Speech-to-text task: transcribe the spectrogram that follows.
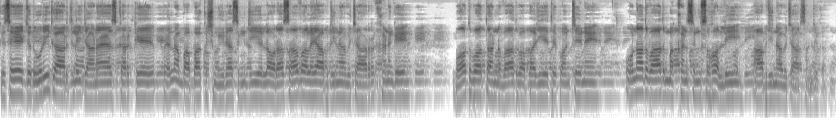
ਕਿਸੇ ਜ਼ਰੂਰੀ ਕਾਰਜ ਲਈ ਜਾਣਾ ਹੈ, ਇਸ ਕਰਕੇ ਪਹਿਲਾਂ ਬਾਬਾ ਕਸ਼ਮੀਰਾ ਸਿੰਘ ਜੀ, ਲਾਹੌਰਾ ਸਾਹਿਬ ਵਾਲੇ ਆਪ ਜੀ ਨਾਲ ਵਿਚਾਰ ਰੱਖਣਗੇ। ਬਹੁਤ ਬਹੁਤ ਧੰਨਵਾਦ ਬਾਬਾ ਜੀ ਇੱਥੇ ਪਹੁੰਚੇ ਨੇ। ਉਹਨਾਂ ਤੋਂ ਬਾਅਦ ਮੱਖਣ ਸਿੰਘ ਸੋਹਾਲੀ ਆਪ ਜੀ ਨਾਲ ਵਿਚਾਰ ਸਾਂਝੇ ਕਰਨ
